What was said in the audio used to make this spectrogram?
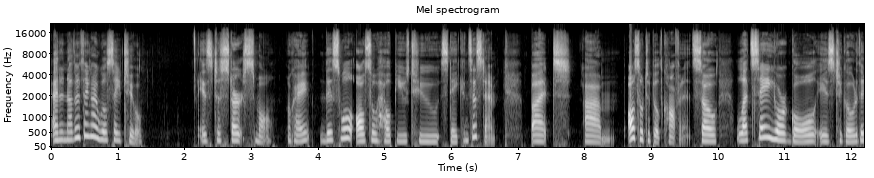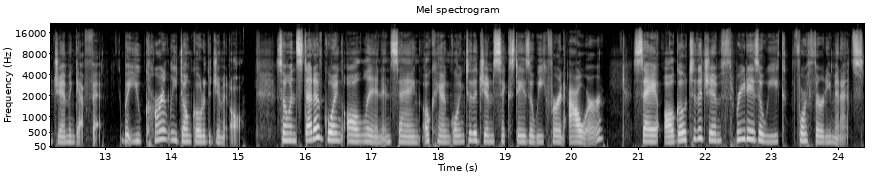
And another thing I will say too is to start small. Okay. This will also help you to stay consistent, but um, also to build confidence. So let's say your goal is to go to the gym and get fit, but you currently don't go to the gym at all. So instead of going all in and saying, okay, I'm going to the gym six days a week for an hour, say, I'll go to the gym three days a week for 30 minutes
